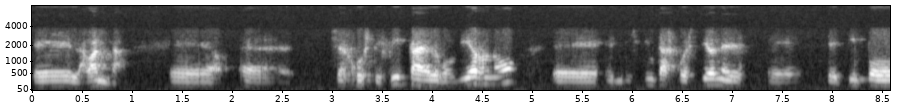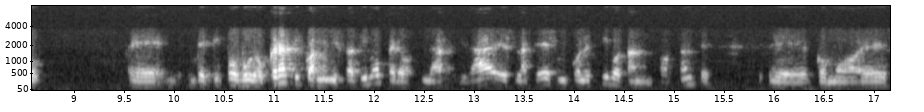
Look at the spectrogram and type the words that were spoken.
de la banda. Eh, eh, se justifica el gobierno en distintas cuestiones de tipo de tipo burocrático administrativo, pero la realidad es la que es un colectivo tan importante eh, como es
